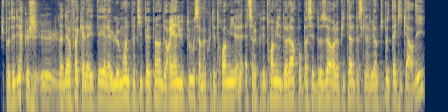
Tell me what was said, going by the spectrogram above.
Je peux te dire que euh, la dernière fois qu'elle a été, elle a eu le moins de petits pépin de rien du tout. Ça m'a coûté 3000, ça lui a coûté 3000 dollars pour passer deux heures à l'hôpital parce qu'elle avait un petit peu de tachycardie.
